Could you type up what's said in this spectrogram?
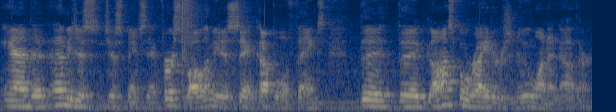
And uh, let me just, just mention that. First of all, let me just say a couple of things. The, the gospel writers knew one another.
